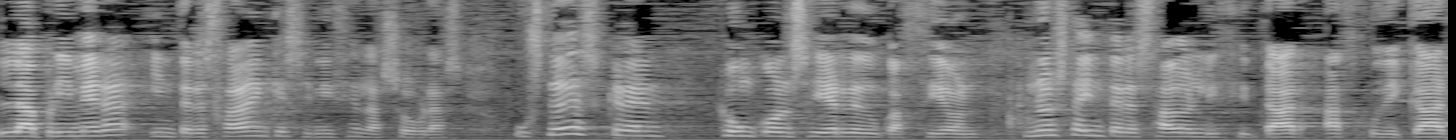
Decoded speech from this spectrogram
la primera interesada en que se inicien las obras. ¿Ustedes creen que un conseller de Educación no está interesado en licitar, adjudicar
